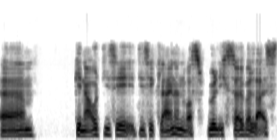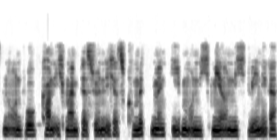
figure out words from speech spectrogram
ähm, genau diese, diese kleinen, was will ich selber leisten und wo kann ich mein persönliches Commitment geben und nicht mehr und nicht weniger,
